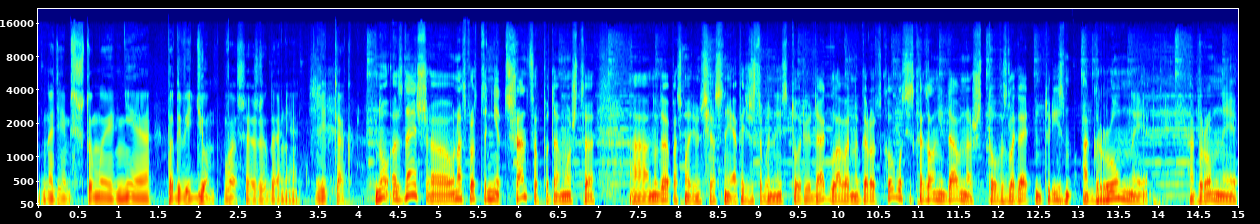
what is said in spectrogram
Надеемся, что мы не подведем ваши ожидания. Ведь так? Ну, знаешь, э, у нас просто нет шансов, потому что, а, ну давай посмотрим сейчас, опять же, с тобой на историю, да, глава Новгородской области сказал недавно, что возлагает на туризм огромные огромные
